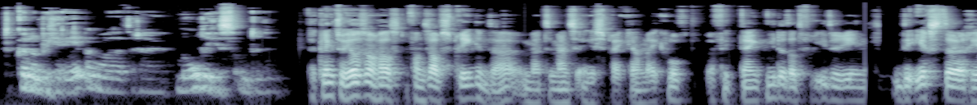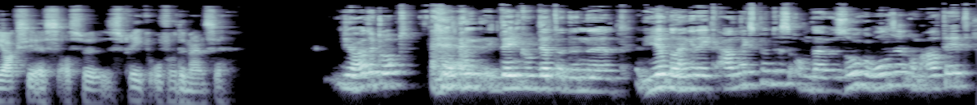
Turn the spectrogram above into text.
te kunnen begrijpen, wat er, nodig is om te doen. Dat klinkt zo heel vanzelfsprekend, hè, met de mensen in gesprek gaan. Maar ik geloof, of ik denk niet dat dat voor iedereen de eerste reactie is als we spreken over de mensen. Ja, dat klopt. en ik denk ook dat dat een, eh, een heel belangrijk aandachtspunt is, omdat we zo gewoon zijn om altijd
